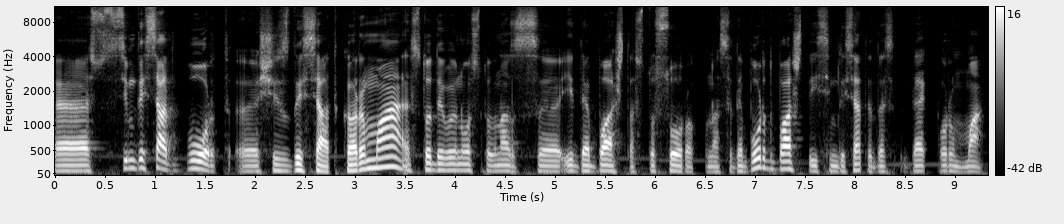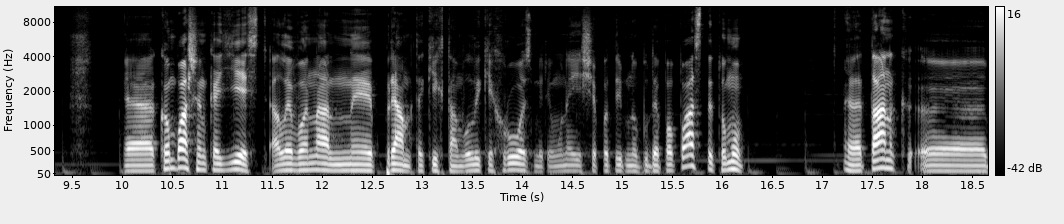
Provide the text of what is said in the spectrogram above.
Е, 70 борт, е, 60 корма, 190 у нас е, іде башта, 140 у нас іде борт башти, і 70 іде, корма. Е, Комбашенка є, але вона не прям таких там великих розмірів. У неї ще потрібно буде попасти. Тому е, танк е,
